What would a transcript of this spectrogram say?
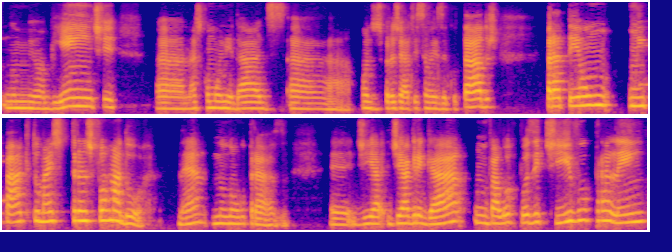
no meio ambiente, uh, nas comunidades uh, onde os projetos são executados, para ter um, um impacto mais transformador né, no longo prazo de, de agregar um valor positivo para além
